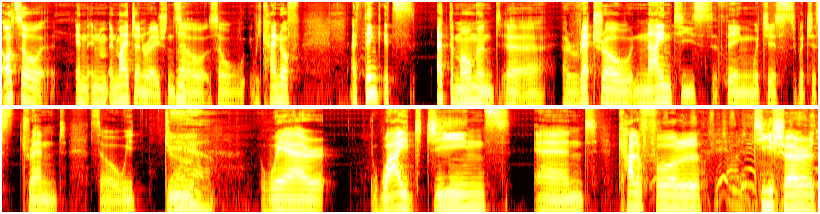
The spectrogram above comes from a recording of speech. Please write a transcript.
also in in in my generation. Yeah. So so we kind of, I think it's at the moment uh, a retro '90s thing, which is which is trend. So we do Yeah. wear white jeans and colorful t-shirts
